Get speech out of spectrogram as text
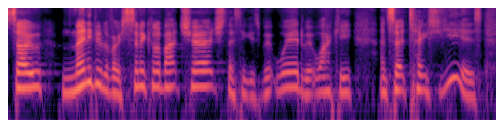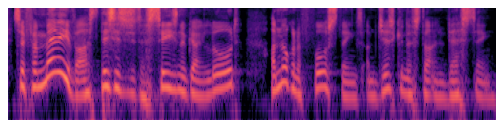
So many people are very cynical about church. They think it's a bit weird, a bit wacky. And so it takes years. So for many of us, this is just a season of going, Lord, I'm not going to force things. I'm just going to start investing.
